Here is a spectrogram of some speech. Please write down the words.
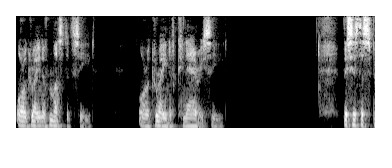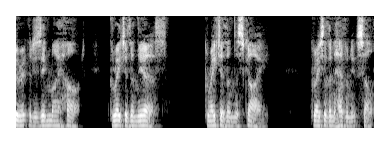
or a grain of mustard seed, or a grain of canary seed. This is the spirit that is in my heart, greater than the earth, greater than the sky, greater than heaven itself,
